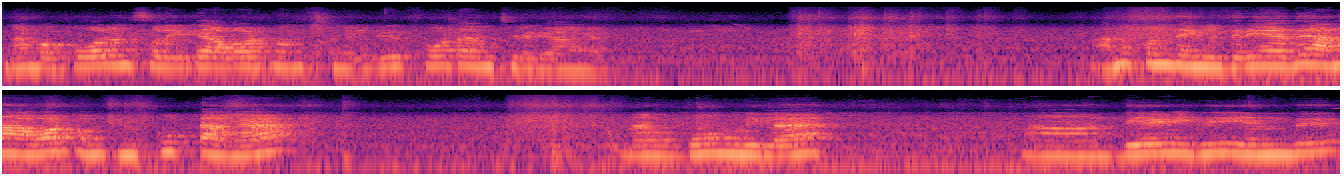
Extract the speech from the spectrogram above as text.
நம்ம போலன்னு சொல்லிட்டு அவார்ட் ஃபங்க்ஷனுக்கு ஃபோட்டோ அமைச்சிருக்காங்க அனுப்புனது எங்களுக்கு தெரியாது ஆனால் அவார்ட் ஃபங்க்ஷனுக்கு கூப்பிட்டாங்க. நாங்கள் போக முடியல. தேவிது எந்து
